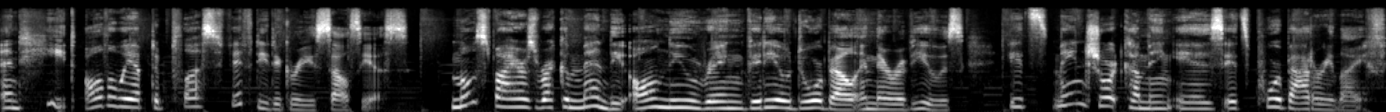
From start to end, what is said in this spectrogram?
and heat all the way up to plus 50 degrees Celsius. Most buyers recommend the all-new Ring video doorbell in their reviews. Its main shortcoming is its poor battery life.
